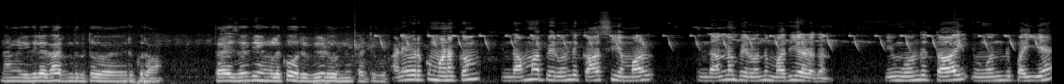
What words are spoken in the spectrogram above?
நாங்கள் இதில் தான் இருந்துக்கிட்டு இருக்கிறோம். தயவுசெய்து எங்களுக்கு ஒரு வீடு ஒன்று கட்டி அனைவருக்கும் வணக்கம். இந்த அம்மா பேர் வந்து காசி அம்மாள் இந்த அண்ணன் பேர் வந்து மதியழகன். இவங்க வந்து தாய் இவங்க வந்து பையன்.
